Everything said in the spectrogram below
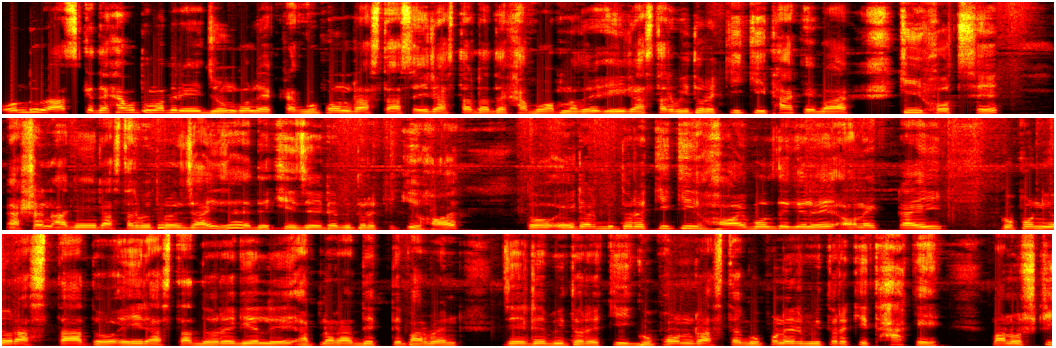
বন্ধুরা, আজকে দেখাবো তোমাদের এই জঙ্গলে একটা গোপন রাস্তা আছে। এই রাস্তাটা দেখাবো আপনাদের। এই রাস্তার ভিতরে কি কি থাকে বা কি হচ্ছে? আসেন, আগে এই রাস্তার ভিতরে যাই, যে দেখি যে এটার ভিতরে কি কি হয়। তো এটার ভিতরে কি কি হয় বলতে গেলে অনেকটাই গোপনীয় রাস্তা। তো এই রাস্তা ধরে গেলে আপনারা দেখতে পারবেন যে এটার ভিতরে কি গোপন রাস্তা, গোপনের ভিতরে কি থাকে। মানুষ কি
